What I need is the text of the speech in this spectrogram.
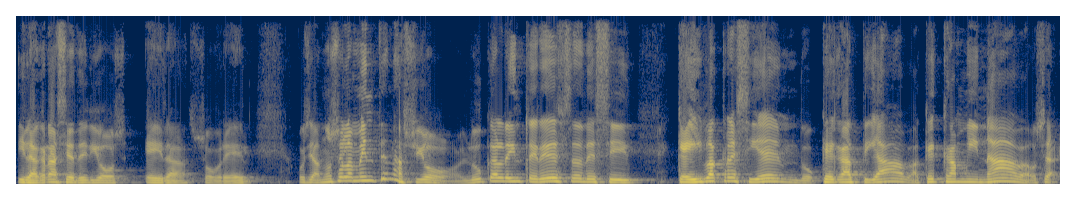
y la gracia de Dios era sobre él. O sea, no solamente nació, Lucas le interesa decir que iba creciendo, que gateaba, que caminaba, o sea,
